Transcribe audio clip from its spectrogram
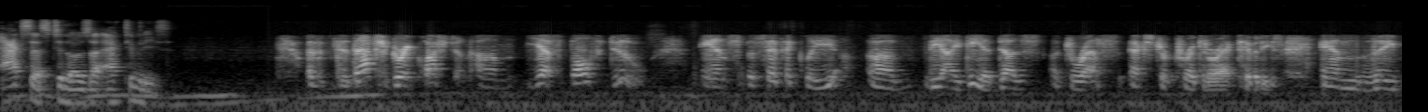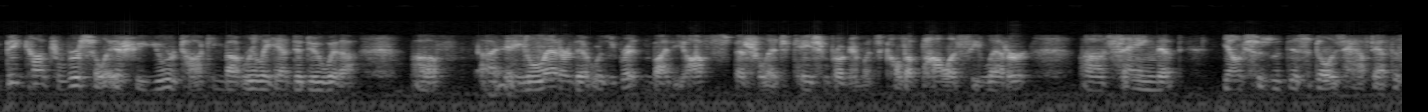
access to those uh, activities? Uh, that's a great question. Um, yes, both do, and specifically, um, the IDEA does address extracurricular activities. And the big controversial issue you were talking about really had to do with a, a a letter that was written by the Office of Special Education Program, what's called a policy letter, uh, saying that youngsters with disabilities have to have the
